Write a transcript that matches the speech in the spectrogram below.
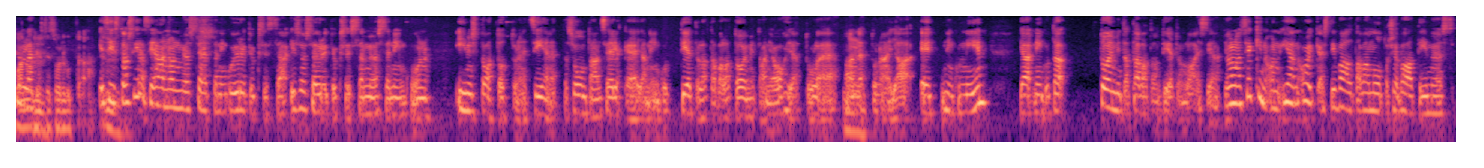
Vaan Kyllä. oikeasti se on niin kuin tämä. Ja siis tosiasiahan on myös se, että niin kuin yrityksissä, isoissa yrityksissä myös se niin kuin, ihmiset ovat tottuneet siihen, että suunta on selkeä ja niin kuin, tietyllä tavalla toimitaan ja ohjeet tulee annettuna ja ei niin. Kuin niin. Ja niin kuin, ta, toimintatavat on tietynlaisia, jolloin sekin on ihan oikeasti valtava muutos ja vaatii myös,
